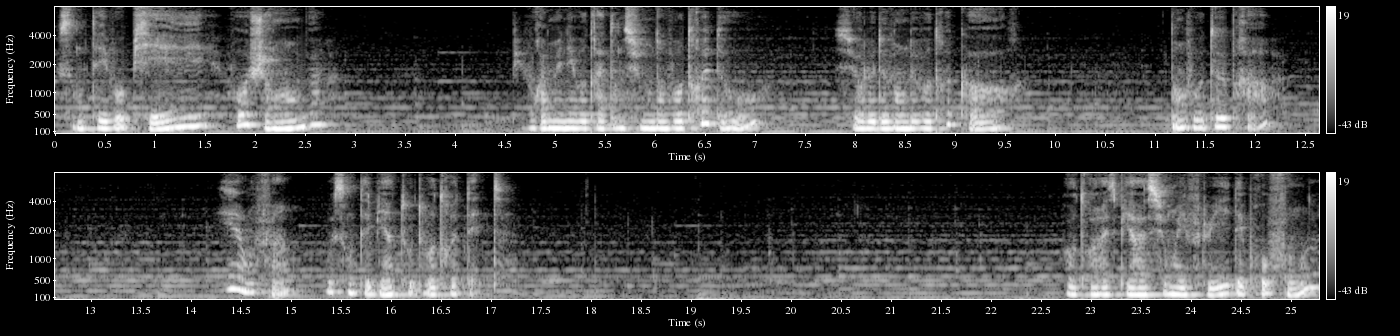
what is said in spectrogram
Vous sentez vos pieds, vos jambes. Puis vous ramenez votre attention dans votre dos, sur le devant de votre corps, dans vos deux bras. Et enfin, vous sentez bien toute votre tête. Votre respiration est fluide et profonde.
